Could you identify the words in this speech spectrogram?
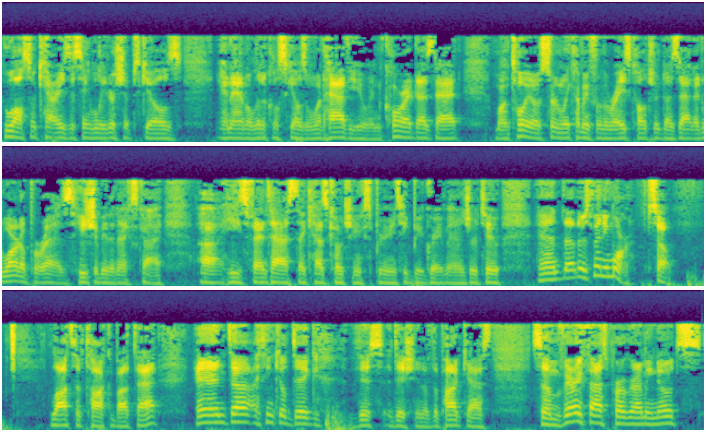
who also carries the same leadership skills and analytical skills and what have you. And Cora does that. Montoyo, certainly coming from the Rays culture, does that. Eduardo Perez, he should be the next guy. Uh, he's fantastic, has coaching experience. He'd be a great manager too. And uh, there's many more. So Lots of talk about that. And uh, I think you'll dig this edition of the podcast. Some very fast programming notes.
